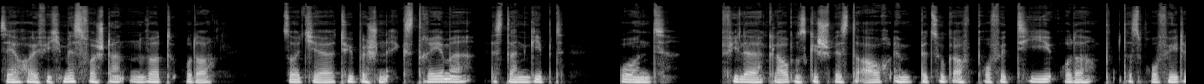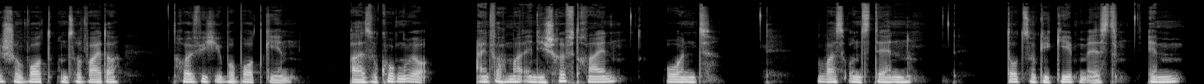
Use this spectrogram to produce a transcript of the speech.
sehr häufig missverstanden wird oder solche typischen Extreme es dann gibt und viele Glaubensgeschwister auch in Bezug auf Prophetie oder das prophetische Wort und so weiter häufig über Bord gehen. Also gucken wir einfach mal in die Schrift rein und was uns denn dort so gegeben ist. Im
